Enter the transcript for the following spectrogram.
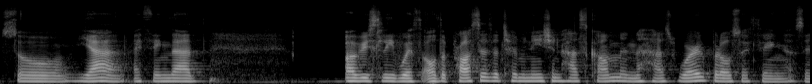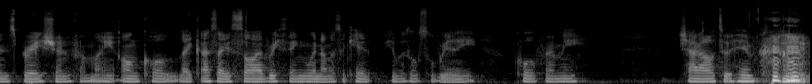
So yeah i think that obviously with all the process determination has come and has worked but also i think as inspiration from my uncle like as i saw everything when i was a kid it was also really cool for me shout out to him.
